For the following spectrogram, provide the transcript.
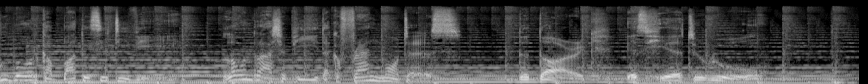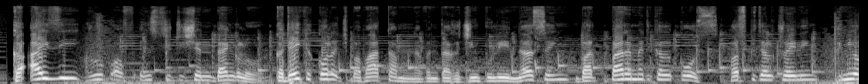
Tubor ka Batesi TV. Lawan Rashapi da ka Frank Motors. The dark is here to rule. Ka IZ Group of Institution Bangalore kadai ka college babatam na banta ka jingpuli nursing but paramedical course hospital training kniyo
